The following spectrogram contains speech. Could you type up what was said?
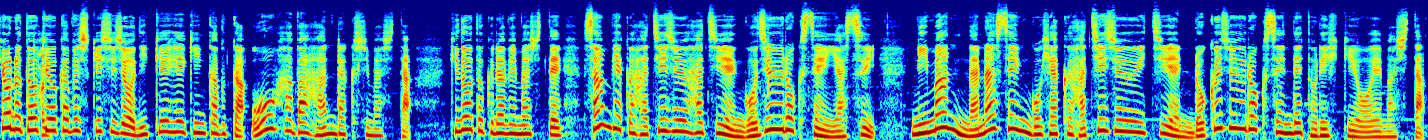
今日の東京株式市場、日経平均株価大幅反落しました。昨日と比べまして388円56銭安い27,581円66銭で取引を終えました。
